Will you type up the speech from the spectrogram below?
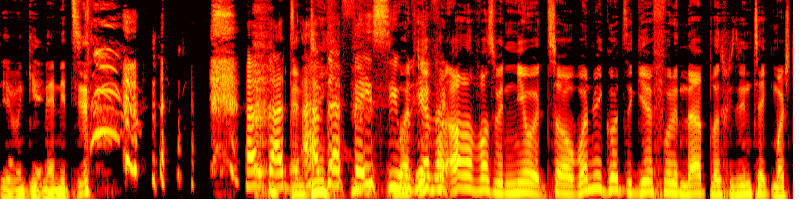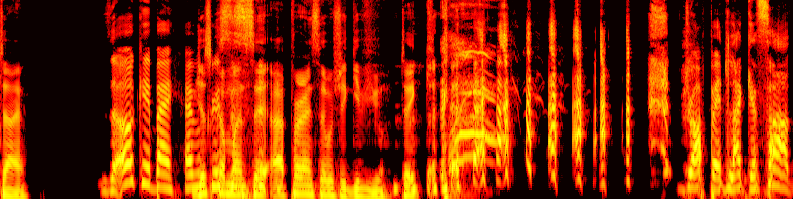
even give me anything. have that And have think- that face you but would have even like, all of us, we knew it. So when we go to give food in that place, we didn't take much time. so, okay bye have Just come and say, "Our parents said we should give you." Take. drop it like it's hot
